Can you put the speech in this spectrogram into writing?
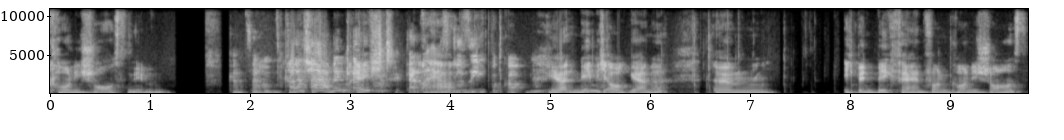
Cornichons nehmen. Kannst du haben. Kann ich haben? Echt? Kannst du Ah. exklusiv bekommen. Ja, nehme ich auch gerne. Ähm, ich bin Big Fan von Cornichons,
